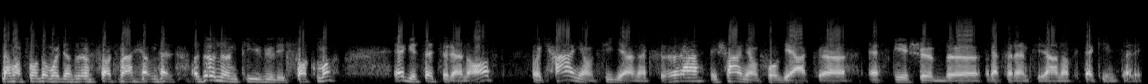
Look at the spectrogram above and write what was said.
nem azt mondom, hogy az ön szakmája, mert az önön kívüli szakma, egész egyszerűen azt, hogy hányan figyelnek föl rá, és hányan fogják ezt később referenciának tekinteni.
